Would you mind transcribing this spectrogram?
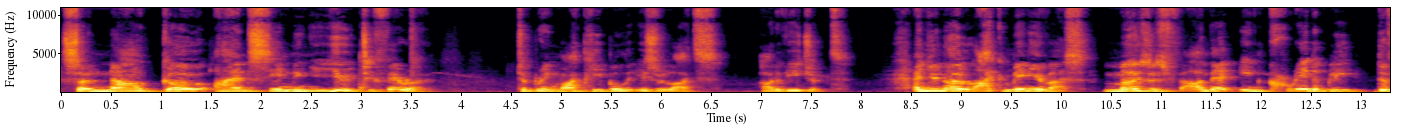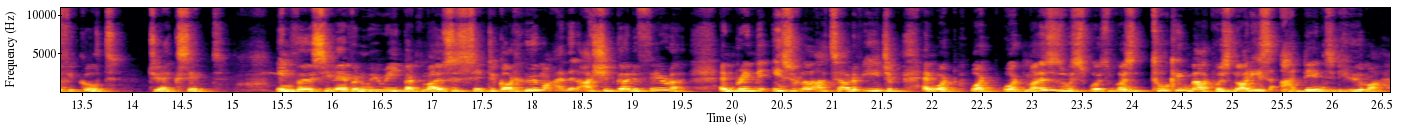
So now go, I am sending you to Pharaoh to bring my people, the Israelites, out of Egypt. And you know, like many of us, Moses found that incredibly difficult to accept. In verse 11, we read, But Moses said to God, Who am I that I should go to Pharaoh and bring the Israelites out of Egypt? And what, what, what Moses was, was, was talking about was not his identity, who am I?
